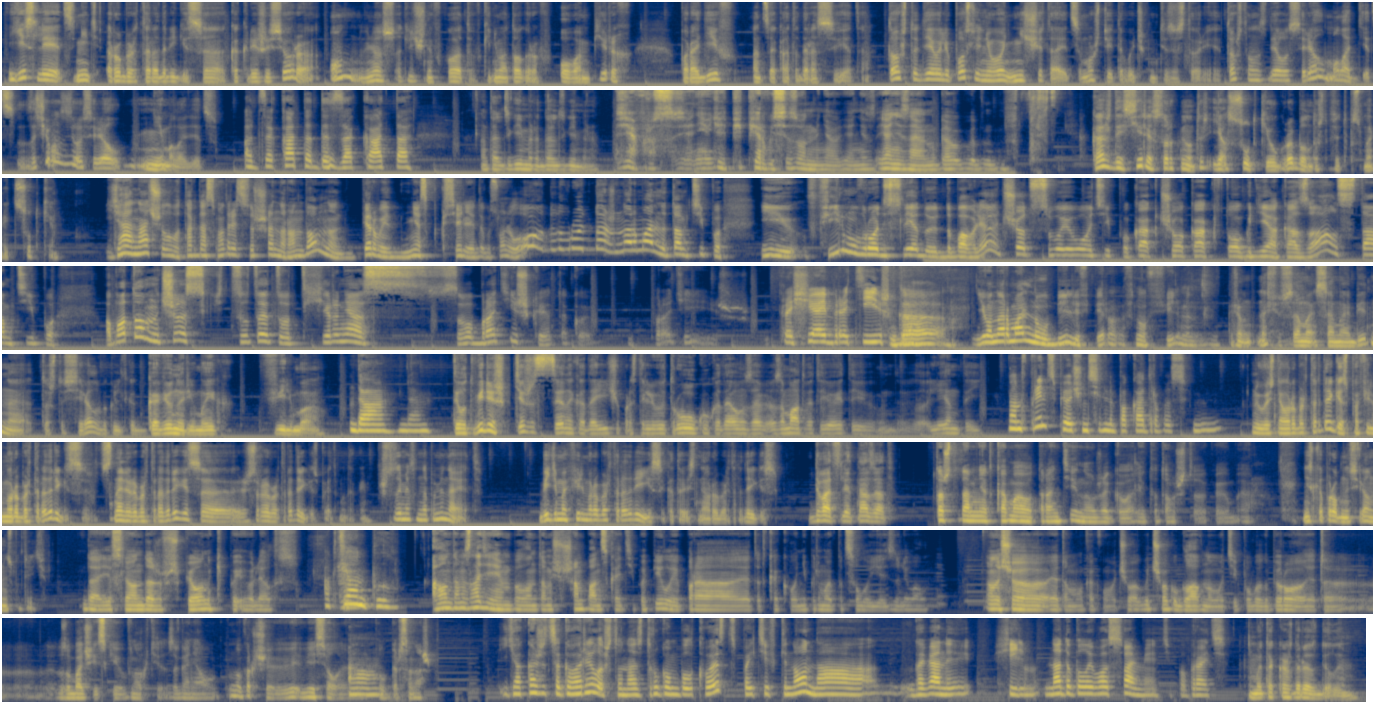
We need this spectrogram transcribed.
Если ценить Роберта Родригеса как режиссера, он внес отличный вклад в кинематограф о вампирах, породив от заката до рассвета. То, что делали после него, не считается, можете это вычеркнуть из истории. То, что он сделал сериал, молодец. Зачем он сделал сериал, не молодец. от заката до заката. От Альцгеймера до Альцгеймера. Я просто... Я не, я- первый сезон меня... Я не, я не знаю. ну, Каждая серия 40 минут. То есть Я сутки угробил на то, чтобы все это посмотреть. Сутки. Я начал его тогда смотреть совершенно рандомно. Первые несколько серий я такой смотрел, о, да, да вроде даже нормально, там типа и фильму вроде следует, добавляют что-то своего, типа как, что, как, кто, где оказался там, типа. А потом началась вот эта вот херня с, с его братишкой. Я такой, братиш. Прощай, братишка. Да. Его нормально убили в первом, ну, в фильме. Причем, знаешь, самое, самое обидное, то, что сериал выглядит как говёный ремейк фильма. Да, да. Ты вот видишь те же сцены, когда Ричи простреливает руку, когда он за- заматывает ее этой э, лентой. Он, в принципе, очень сильно покадровался. Ну, его снял Роберт Родригес по фильму Роберта Родригеса. Сценарий Роберта Родригеса, режиссер Роберт Родригес, поэтому такой. Что-то мне это напоминает. Видимо, фильм Роберта Родригеса, который снял Роберт Родригес. 20 лет назад. То, что там нет камео Тарантино, уже говорит о том, что как бы... Низкопробный сериал, не смотрите. Да, если он даже в шпионке появлялся. А где он был? А он там злодеем был, он там еще шампанское типа пил и про этот, как его, непрямой поцелуй есть заливал. Он еще этому, как его, чуваку, чуваку главному, типа, в их бюро, это э, зубочистки в ногти загонял. Ну, короче, ве- веселый А. был персонаж. Я, кажется, говорила, что у нас с другом был квест пойти в кино на говяный фильм. Надо было его с вами, типа, брать. Мы так каждый раз делаем.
